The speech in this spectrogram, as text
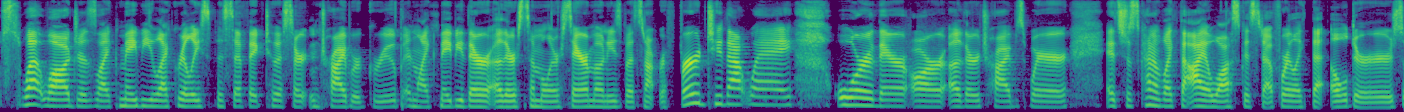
sweat lodge is like maybe like really specific to a certain tribe or group, and like maybe there are other similar ceremonies, but it's not referred to that way. Or there are other tribes where it's just kind of like the ayahuasca stuff, where like the elders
